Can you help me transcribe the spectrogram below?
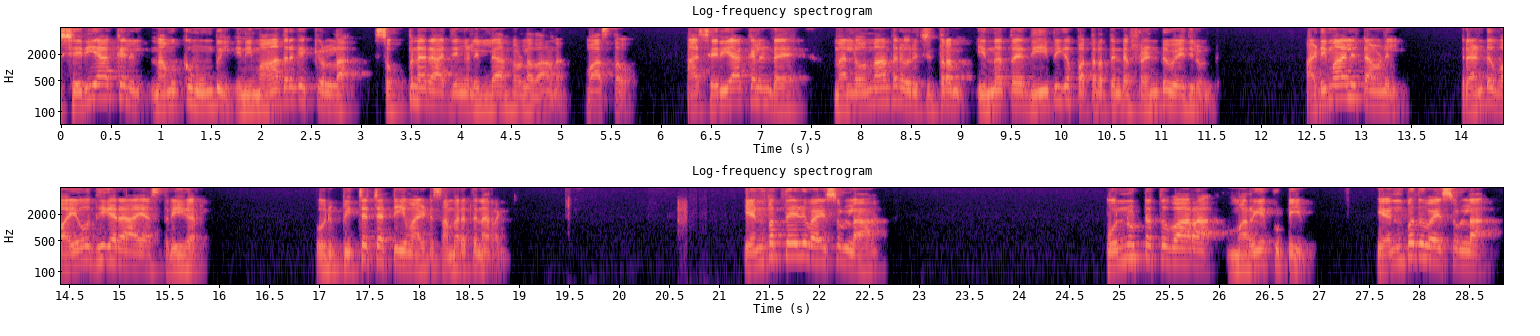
ശരിയാക്കലിൽ നമുക്ക് മുമ്പിൽ ഇനി മാതൃകയ്ക്കുള്ള സ്വപ്ന രാജ്യങ്ങളില്ല എന്നുള്ളതാണ് വാസ്തവം. ആ ശരിയാക്കലിന്റെ നല്ല ഒന്നാന്തര ഒരു ചിത്രം ഇന്നത്തെ ദീപിക പത്രത്തിന്റെ ഫ്രണ്ട് പേജിലുണ്ട്. അടിമാലി ടൗണിൽ രണ്ട് വയോധികരായ സ്ത്രീകൾ ഒരു പിച്ചച്ചട്ടിയുമായിട്ട് സമരത്തിനിറങ്ങി. എൺപത്തേഴ് വയസ്സുള്ള പൊന്നുട്ടത്തുപാറ മറിയക്കുട്ടിയും എൺപത് വയസ്സുള്ള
